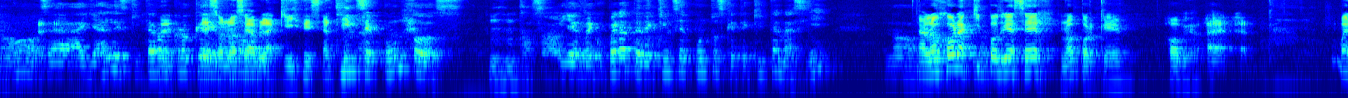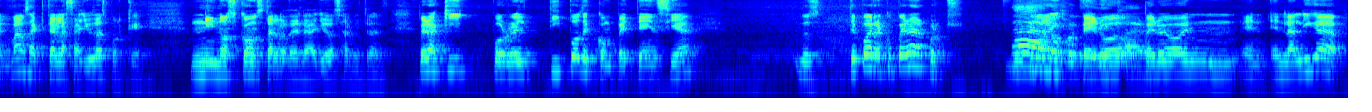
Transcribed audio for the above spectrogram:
No, o sea, allá les quitaron, creo que. eso no se habla aquí, dicen. 15 puntos. Entonces, oye, recupérate de 15 puntos que te quitan así. No. A lo mejor aquí podría ser, ¿no? Porque, obvio, bueno, vamos a quitar las ayudas porque ni nos consta lo de las ayudas arbitrales. Pero aquí, por el tipo de competencia, pues, te puede recuperar porque... Ah, pero pero en, en, la liga,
